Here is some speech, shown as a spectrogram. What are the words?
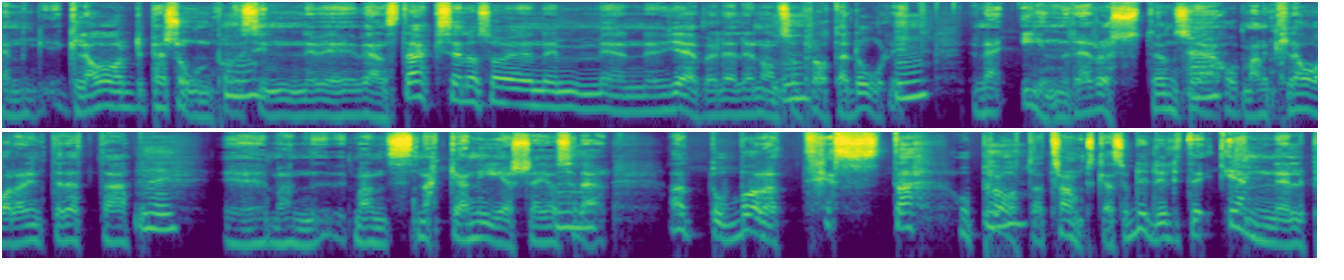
en glad person på mm. sin eh, vänstra axel och så en, en djävul eller någon mm. som pratar dåligt. Mm. Den här inre rösten, så ja. man klarar inte detta. Eh, man, man snackar ner sig och mm. sådär. Att då bara testa och prata mm. tramska så blir det lite NLP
